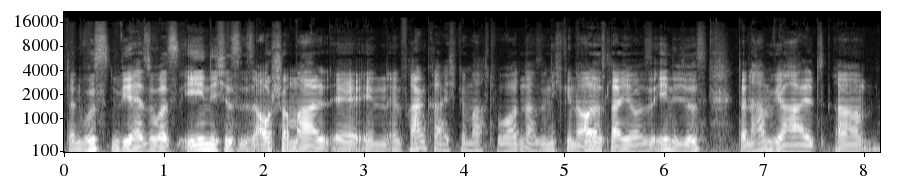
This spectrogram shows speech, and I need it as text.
Dann wussten wir ja, sowas ähnliches ist auch schon mal äh, in, in Frankreich gemacht worden. Also nicht genau das gleiche, aber so ähnliches. Dann haben wir halt ähm,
